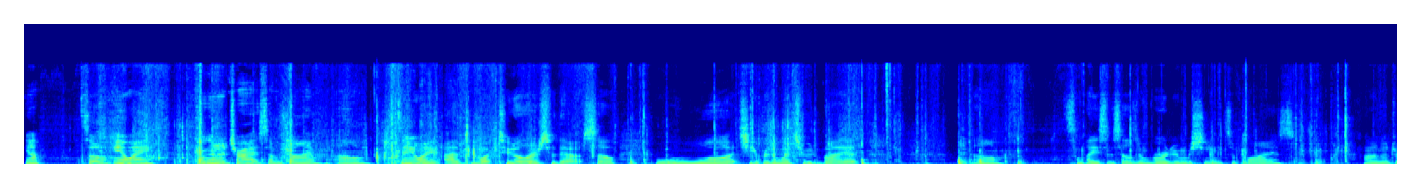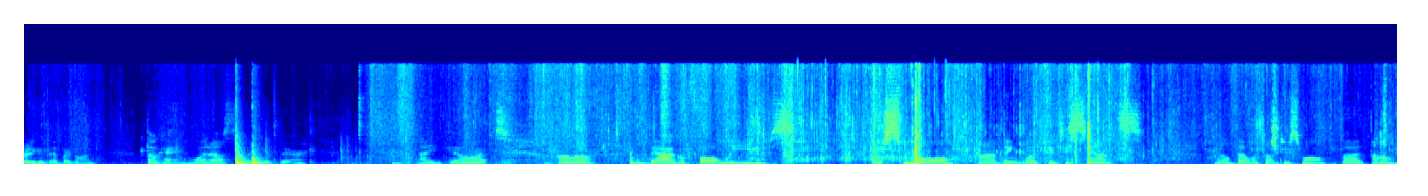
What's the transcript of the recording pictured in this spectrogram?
Yeah, so anyway, we're going to try it sometime. Um, so anyway, I what, $2 for that. So a lot cheaper than what you would buy it um, someplace that sells embroidery machine supplies. I'm gonna try to get that back on. Okay, what else did I get there? I got uh, a bag of fall leaves. They're small. I think what 50 cents. Well, that one's not too small, but um,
